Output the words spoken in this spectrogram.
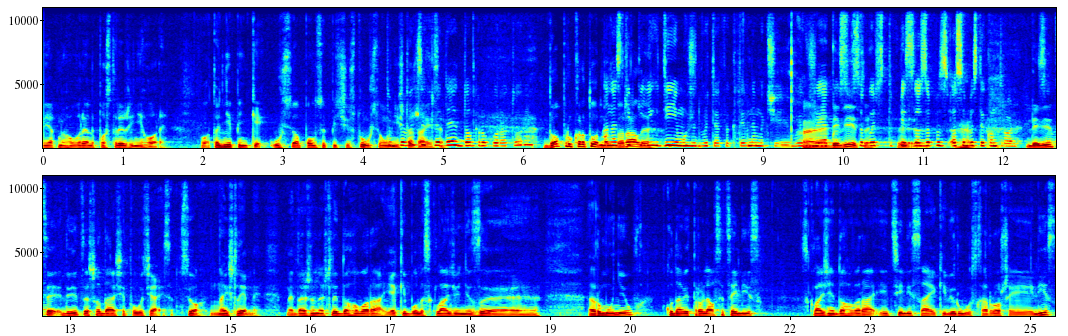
як ми говорили, пострижені гори. От, одні пеньки, усе повністю під чисту, все Тобто ви цих людей до прокуратури? До прокуратури А назбирали. наскільки їх дії можуть бути ефективними? Чи ви Е, вже якось дивіться. особисто під Е, особис- особистий контроль? Дивіться, взяли? дивіться, що далі виходить. Все, знайшли ми. Ми навіть знайшли договори, які були складені з е, Румунією, куди відправлявся цей ліс. Складені договори, і ці ліса, які вірубус, хороший ліс,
